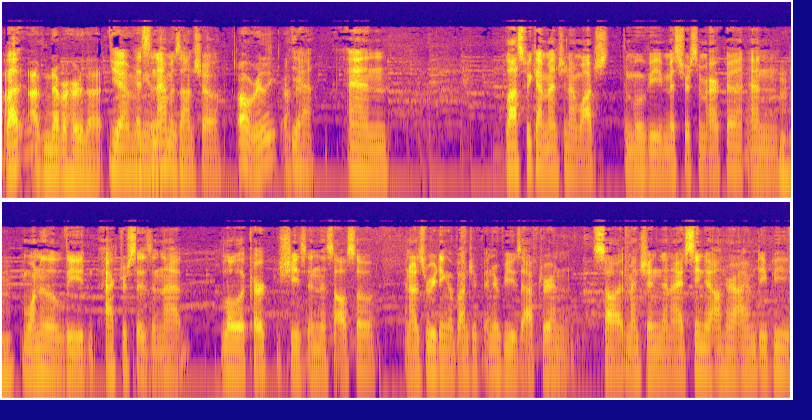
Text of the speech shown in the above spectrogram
I, I've never heard of that. Yeah, me it's an. Amazon show. Oh, really? Okay. Yeah, and last week I mentioned I watched the movie Mistress America, and Mhm. one of the lead actresses in that, Lola Kirke, she's in this also. And I was reading a bunch of interviews after and saw it mentioned, and I had seen it on her IMDb.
